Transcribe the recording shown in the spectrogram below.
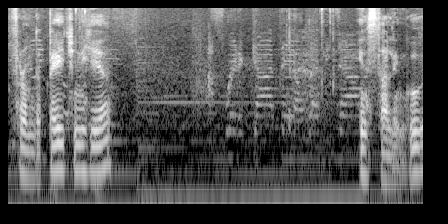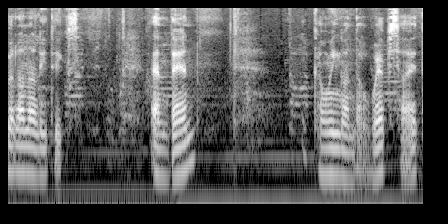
from the page in here. Installing Google Analytics. And then going on the website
